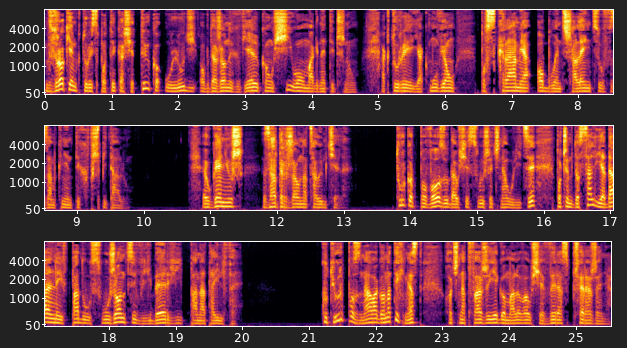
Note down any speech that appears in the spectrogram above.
Wzrokiem, który spotyka się tylko u ludzi obdarzonych wielką siłą magnetyczną, a który, jak mówią, poskramia obłęd szaleńców zamkniętych w szpitalu. Eugeniusz zadrżał na całym ciele. Turkot powozu dał się słyszeć na ulicy, po czym do sali jadalnej wpadł służący w Liberii pana Tailfe. Couture poznała go natychmiast, choć na twarzy jego malował się wyraz przerażenia.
